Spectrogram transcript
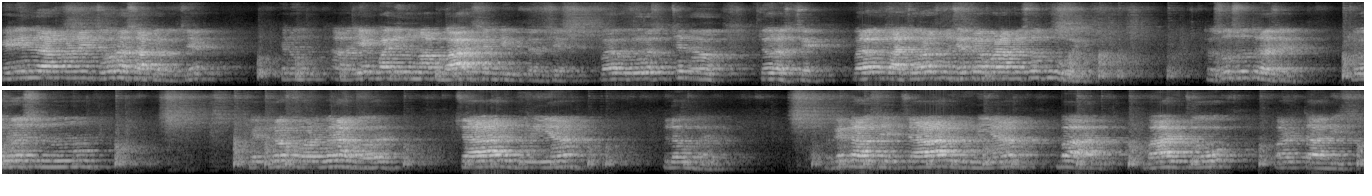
એની અંદર આપણને ચોરસ આપેલો છે. એનું એક બાજુનું માપ 12 સેન્ટીમીટર છે. બરાબર ચોરસ છે ને? ચોરસ છે. બરાબર, તો આ ચોરસનું ક્ષેત્રફળ આપણે શોધવું હોય. તો શું સૂત્ર છે? ચોરસનું ક્ષેત્રફળ બરાબર 4 ગુણ્યા લંબાઈ. કેટલા આવશે? 4 ગુણ્યા 12 12 ચોક 48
